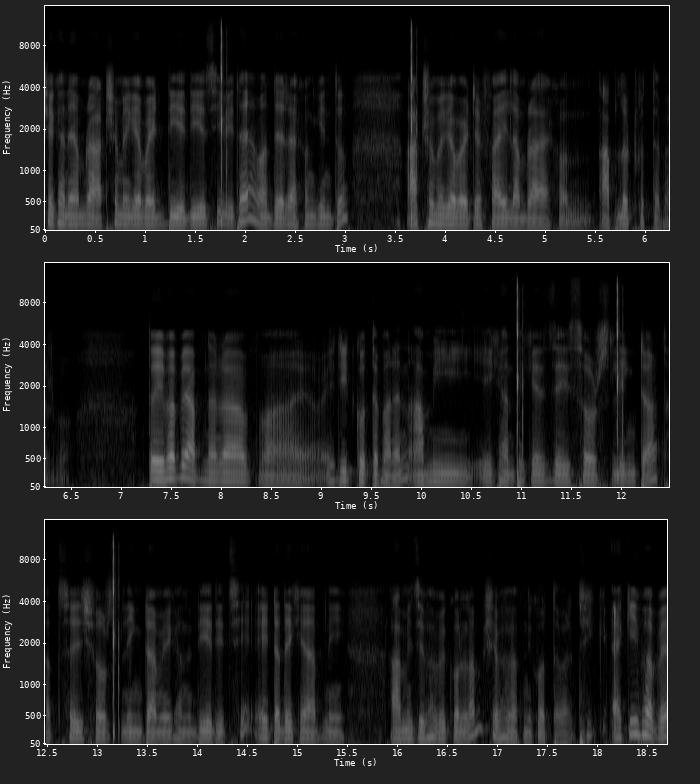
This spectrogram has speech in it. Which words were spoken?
সেখানে আমরা আটশো মেগাবাইট দিয়ে দিয়েছি বিধায় আমাদের এখন কিন্তু আটশো মেগাবাইটের ফাইল আমরা এখন আপলোড করতে পারব। তো এইভাবে আপনারা এডিট করতে পারেন। আমি এখান থেকে যেই সোর্স লিঙ্কটা অর্থাৎ সেই সোর্স লিঙ্কটা আমি এখানে দিয়ে দিচ্ছি এইটা দেখে আপনি, আমি যেভাবে করলাম, সেভাবে আপনি করতে পারেন। ঠিক একইভাবে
